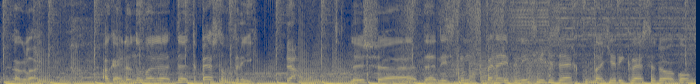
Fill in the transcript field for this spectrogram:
vind ik ook leuk. Oké, dan doen we de, de, de best of drie. Ja. Dus eh, dan is het niet per definitie gezegd dat je request erdoor komt.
